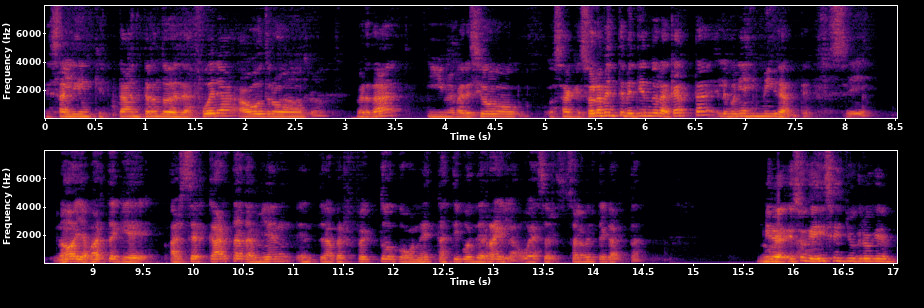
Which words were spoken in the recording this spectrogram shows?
es alguien que está entrando desde afuera a otro, A otro. ¿verdad? Y me pareció, o sea, que solamente metiendo la carta le ponías inmigrante. Sí. No, y aparte que al ser carta también entra perfecto con estos tipos de reglas. Voy a hacer solamente carta. Mira, eso que dices yo creo que,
